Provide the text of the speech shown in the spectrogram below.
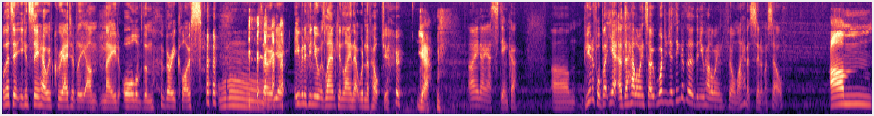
Well, that's it. You can see how we've creatively um, made all of them very close. Mm. so, yeah, even if you knew it was Lampkin Lane, that wouldn't have helped you. Yeah. I know, you stinker. Um, beautiful, but yeah, uh, the Halloween. So, what did you think of the, the new Halloween film? I haven't seen it myself. Um,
